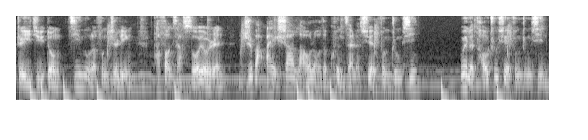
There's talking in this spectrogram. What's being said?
这一举动激怒了风之灵，他放下所有人，只把艾莎牢牢地困在了旋风中心。为了逃出旋风中心，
